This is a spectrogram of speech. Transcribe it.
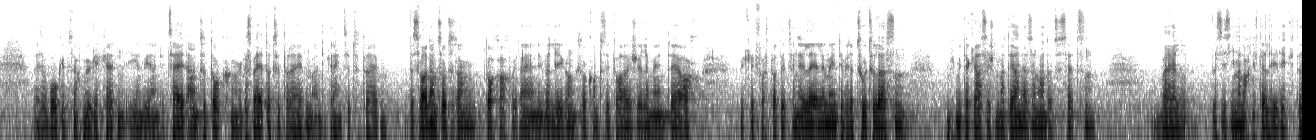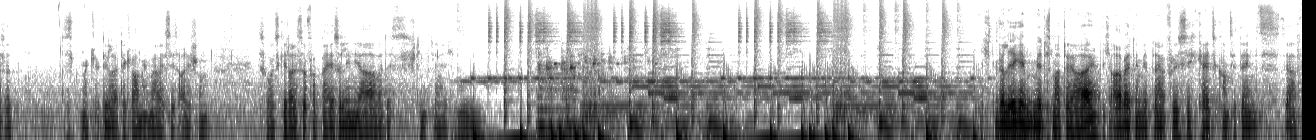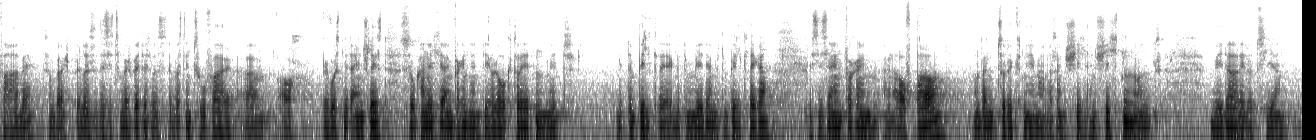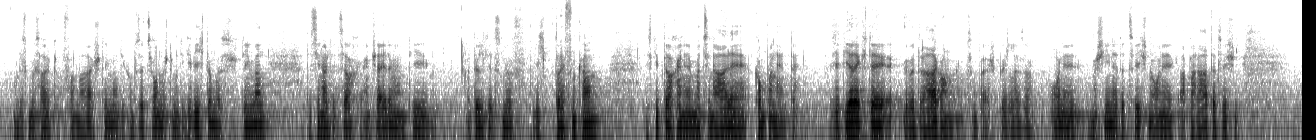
also wo gibt es noch Möglichkeiten, irgendwie an die Zeit anzudocken, das weiterzutreiben, an die Grenze zu treiben. Das war dann sozusagen doch auch wieder eine Überlegung, so kompositorische Elemente, auch wirklich fast traditionelle Elemente wieder zuzulassen, mich mit der klassischen Moderne auseinanderzusetzen, weil das ist immer noch nicht erledigt. Also das, die Leute glauben immer, es ist alles schon so, es geht alles so vorbei, so linear, aber das stimmt ja nicht. Ich überlege mir das Material. Ich arbeite mit der Flüssigkeitskonsistenz der Farbe zum Beispiel. Also das ist zum Beispiel etwas, was, was den Zufall ähm, auch bewusst mit einschließt. So kann ich einfach in den Dialog treten mit, mit, dem, Bildträger, mit dem Medium, mit dem Bildträger es ist einfach ein, ein Aufbauen und ein Zurücknehmen, also ein Schichten und wieder reduzieren. Und es muss halt formal stimmen, die Komposition muss stimmen, die Gewichtung muss stimmen. Das sind halt jetzt auch Entscheidungen, die natürlich jetzt nur ich treffen kann. Es gibt auch eine emotionale Komponente. Diese direkte Übertragung zum Beispiel, also ohne Maschine dazwischen, ohne Apparat dazwischen,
